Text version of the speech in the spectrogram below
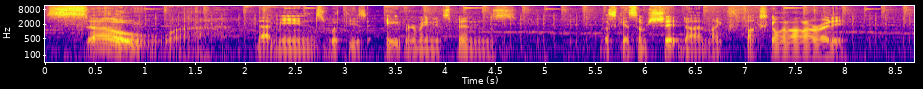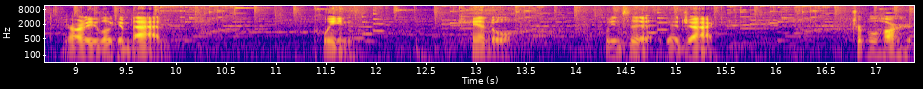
so uh, that means with these eight remaining spins, let's get some shit done. Like, fuck's going on already? You're already looking bad. Queen. Candle. Queen's hit. Get Jack. Triple heart.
